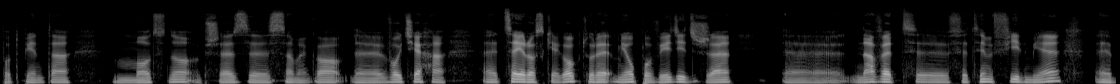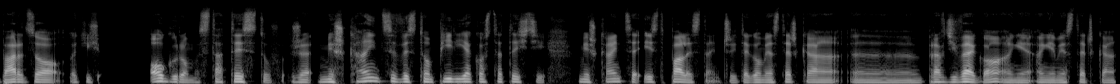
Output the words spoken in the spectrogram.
podpięta mocno przez samego e, Wojciecha e, Cejrowskiego, który miał powiedzieć, że e, nawet w tym filmie bardzo jakiś ogrom statystów, że mieszkańcy wystąpili jako statyści. Mieszkańcy East Palestine, czyli tego miasteczka e, prawdziwego, a nie, a nie miasteczka e,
